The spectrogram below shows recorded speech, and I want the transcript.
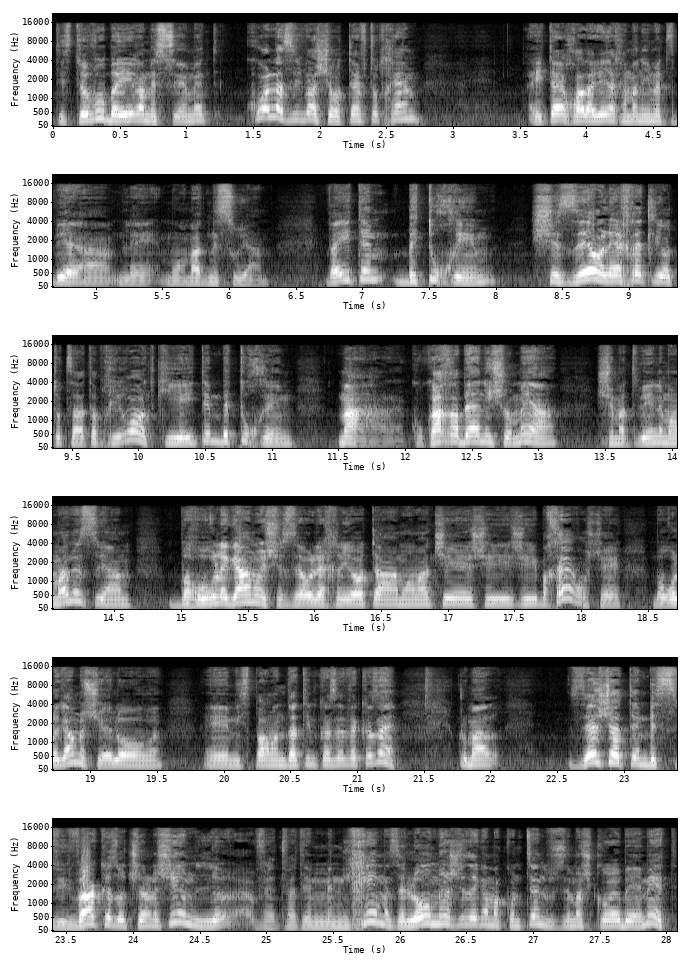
תסתובבו בעיר המסוימת, כל הסביבה שעוטפת אתכם הייתה יכולה להגיד לכם אני מצביע למועמד מסוים. והייתם בטוחים שזה הולכת להיות תוצאת הבחירות, כי הייתם בטוחים, מה, כל כך הרבה אני שומע שמצביעים למועמד מסוים, ברור לגמרי שזה הולך להיות המועמד שייבחר, או שברור לגמרי שיהיה לו אה, מספר מנדטים כזה וכזה. כלומר, זה שאתם בסביבה כזאת של אנשים, לא, ואתם מניחים, אז זה לא אומר שזה גם הקונצנזוס, שזה מה שקורה באמת.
